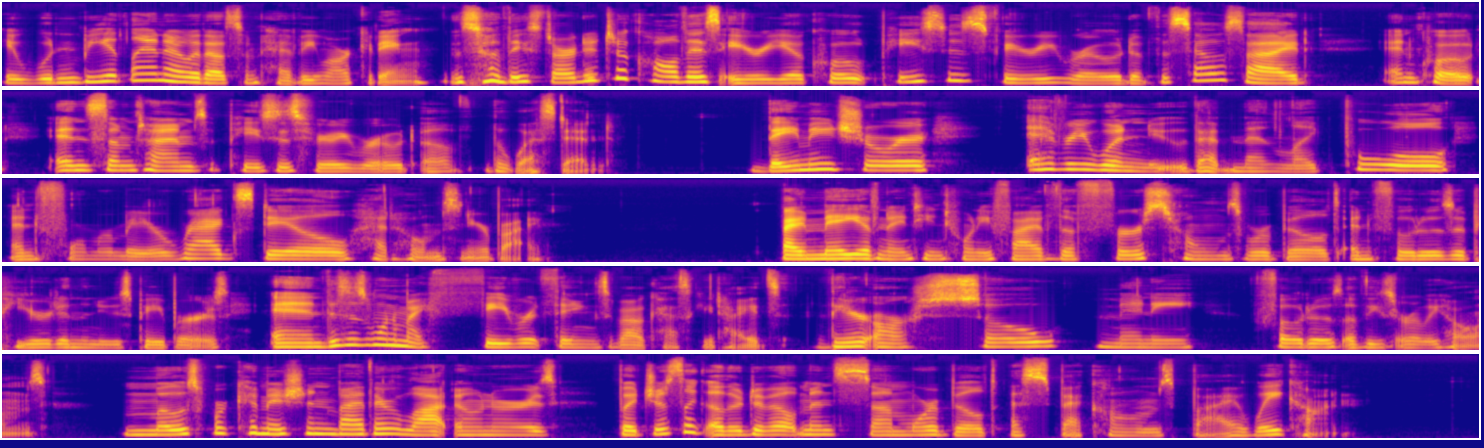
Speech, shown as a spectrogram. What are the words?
It wouldn't be Atlanta without some heavy marketing, so they started to call this area, quote, Paces Ferry Road of the South Side, end quote, and sometimes Paces Ferry Road of the West End. They made sure everyone knew that men like Poole and former Mayor Ragsdale had homes nearby. By May of 1925, the first homes were built and photos appeared in the newspapers. And this is one of my favorite things about Cascade Heights. There are so many photos of these early homes. Most were commissioned by their lot owners, but just like other developments, some were built as spec homes by Wacon.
